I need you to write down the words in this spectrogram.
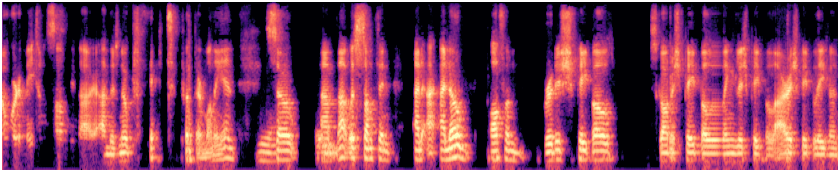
nowhere to meet on Sunday now, and there's no plate to put their money in. Yeah. So um, that was something, and I, I know often British people, Scottish people, English people, Irish people, even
